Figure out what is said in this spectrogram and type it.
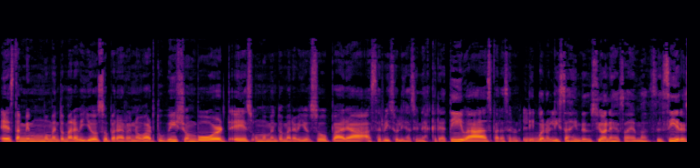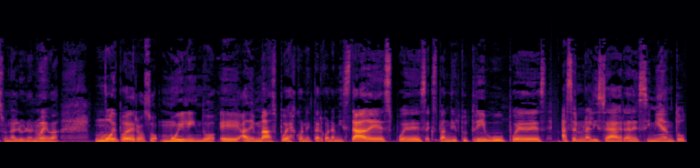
Es también un momento maravilloso para renovar tu vision board, es un momento maravilloso para hacer visualizaciones creativas, para hacer, bueno, listas de intenciones, además decir, es una luna nueva. Muy poderoso, muy lindo. Eh, además puedes conectar con amistades, puedes expandir tu tribu, puedes hacer una lista de agradecimiento,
